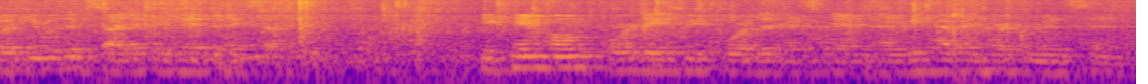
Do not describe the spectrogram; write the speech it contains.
but he was excited that he had been accepted. He came home four days before the incident, and we haven't heard from him since.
